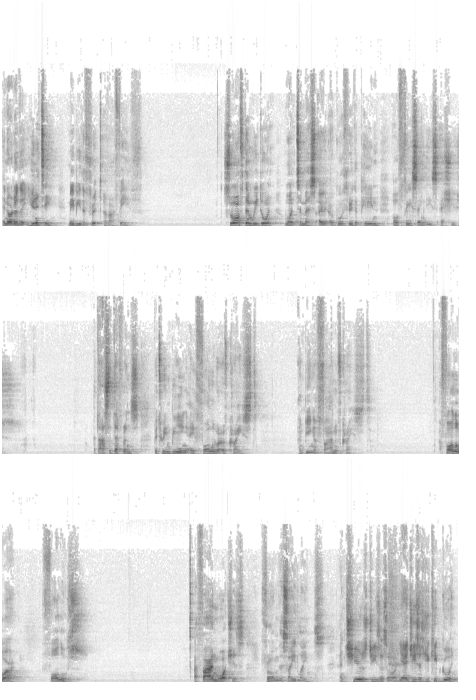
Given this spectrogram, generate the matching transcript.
in order that unity may be the fruit of our faith. So often we don't want to miss out or go through the pain of facing these issues. But that's the difference between being a follower of Christ and being a fan of Christ. A follower follows a fan watches from the sidelines and cheers Jesus on. Yeah, Jesus, you keep going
